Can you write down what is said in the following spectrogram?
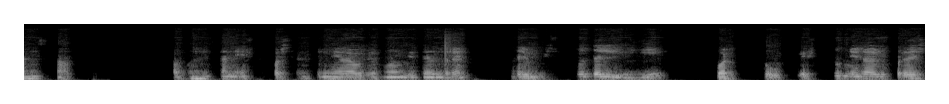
अफ़गानिस्तान अफ़गानिस्तान पर्सेंट नीरवरी विश्वदली प्रदेश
